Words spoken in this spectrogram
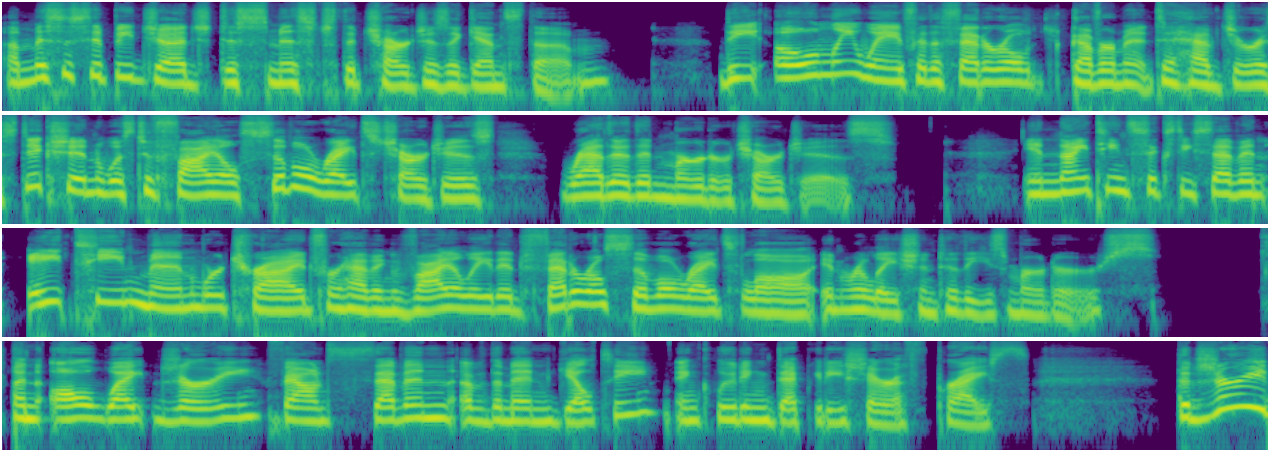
a Mississippi judge dismissed the charges against them. The only way for the federal government to have jurisdiction was to file civil rights charges rather than murder charges. In 1967, 18 men were tried for having violated federal civil rights law in relation to these murders. An all white jury found seven of the men guilty, including Deputy Sheriff Price. The jury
